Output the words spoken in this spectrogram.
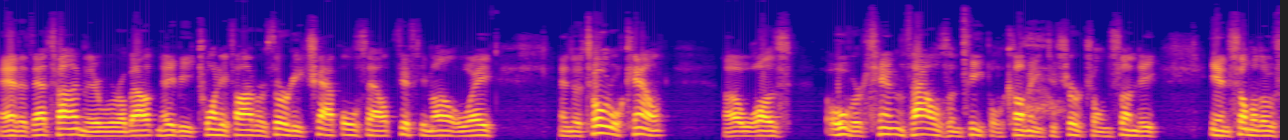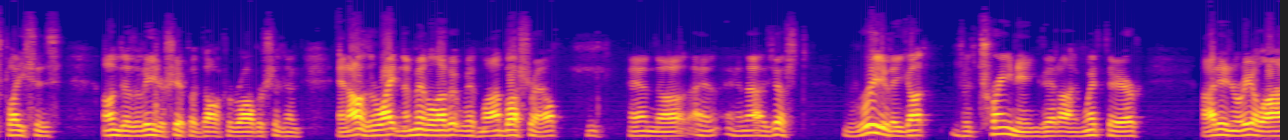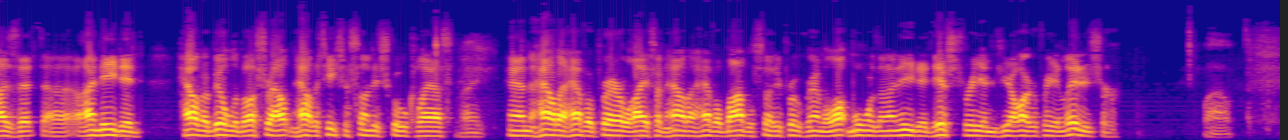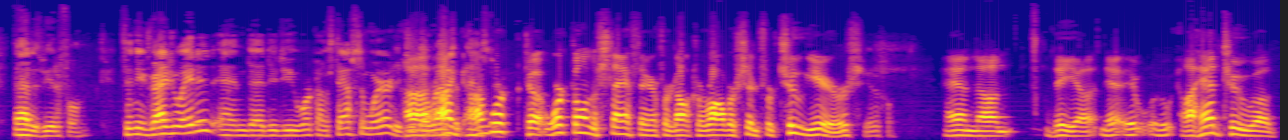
And at that time, there were about maybe 25 or 30 chapels out 50 mile away, and the total count uh, was over 10,000 people coming to church on Sunday in some of those places under the leadership of Dr. Roberson. And, and I was right in the middle of it with my bus route. And, uh, and, and I just really got the training that I went there. I didn't realize that uh, I needed how to build a bus route and how to teach a Sunday school class Right. and how to have a prayer life and how to have a Bible study program a lot more than I needed history and geography and literature. Wow. That is beautiful. So then you graduated, and uh, did you work on staff somewhere? Did you Uh, go right to I, I pastor? worked uh, worked on the staff there for Dr. Roberson for two years, Beautiful. and um, the uh, it, I had to uh,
